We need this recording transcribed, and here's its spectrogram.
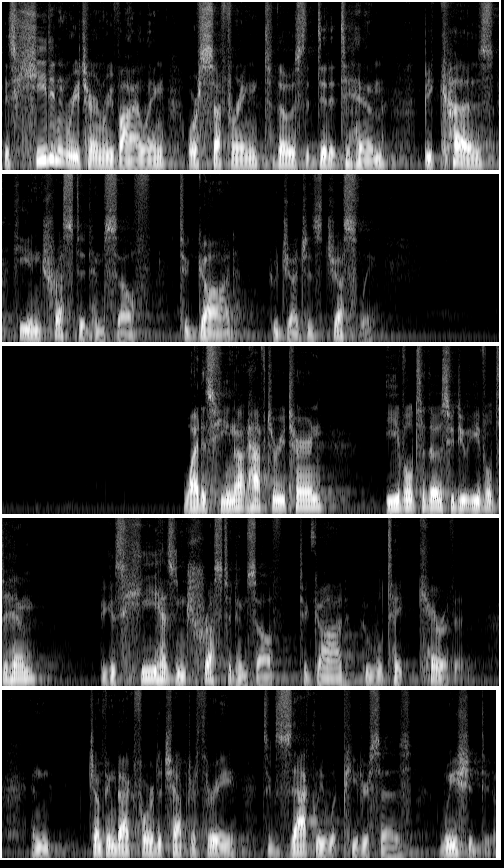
is he didn't return reviling or suffering to those that did it to him because he entrusted himself to God who judges justly. Why does he not have to return evil to those who do evil to him, because he has entrusted himself to God who will take care of it. And jumping back forward to chapter 3, it's exactly what Peter says we should do.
